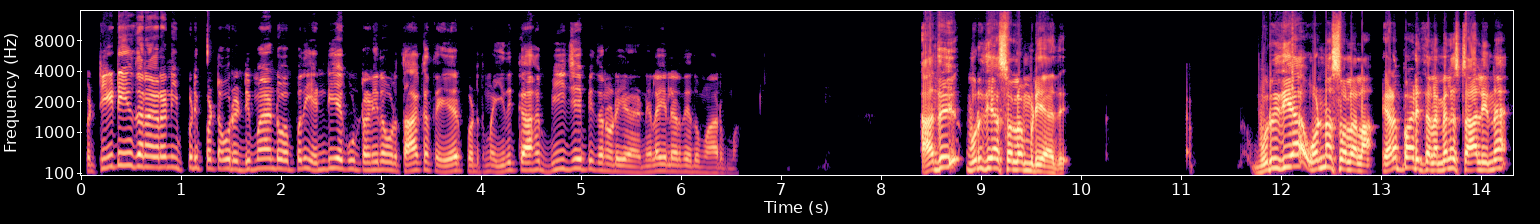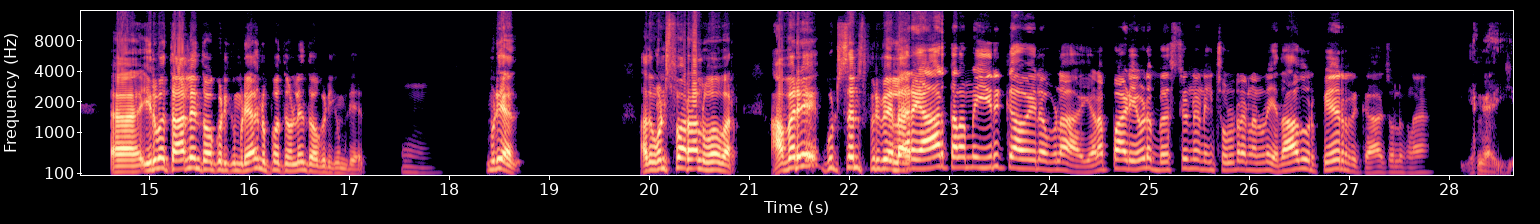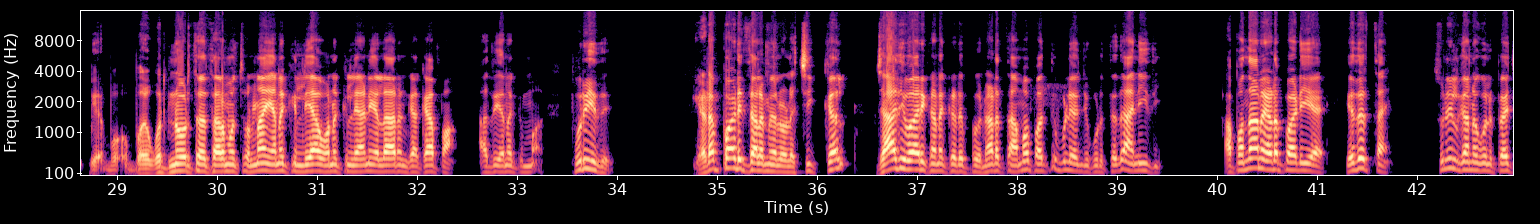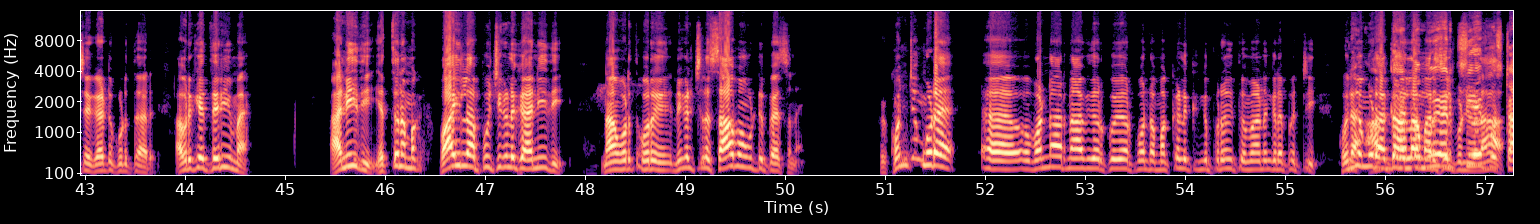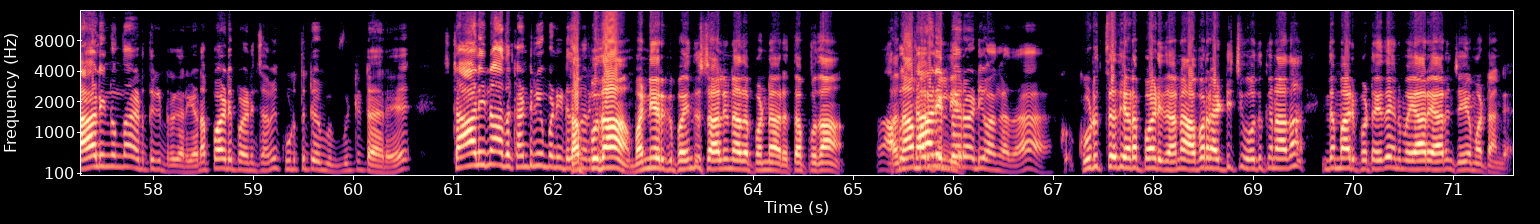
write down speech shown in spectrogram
இப்ப டிடிவி தினகரன் இப்படிப்பட்ட ஒரு டிமாண்ட் வைப்பது என்டிஏ கூட்டணியில ஒரு தாக்கத்தை ஏற்படுத்துமா? இதுக்காக பிஜேபி தன்னுடைய நிலையில இருந்து எதுவும் மாறுமா? அது உறுதியா சொல்ல முடியாது. உறுதியா ஒன்னும் சொல்லலாம். எடப்பாடி தலைமையில ஸ்டாலினை இருபத்தாறுலையும் தோக்கடிக்க முடியாது முப்பத்தொன்னுலையும் தோக்கடிக்க முடியாது. முடியாது. அது ஒன்ஸ் ஃபார் ஆல் ஓவர் அவரே குட் சென்ஸ் பிரிவேல வேற யார் தலைமை இருக்கு அவைலபிளா? எடப்பாடியை விட பெஸ்ட்னு நீங்க சொல்றேன் ஏதாவது ஒரு பேர் இருக்கா? சொல்லுங்களேன். எங்க ஒரு இன்னொருத்தர் தலைமை சொன்னால் எனக்கு இல்லையா உனக்கு இல்லையான்னு எல்லாரும் கேட்பான் அது எனக்கு ம- புரியுது. எடப்பாடி தலைமையில் உள்ள சிக்கல் ஜாதிவாரி கணக்கெடுப்பு நடத்தாமல் பத்து புள்ளி அஞ்சு கொடுத்தது அநீதி. அப்பதான் நான் எடப்பாடியை எதிர்த்தேன். சுனில் கனகுலு பேச்சை கேட்டு கொடுத்தாரு. அவருக்கே தெரியுமே. அநீதி எத்தனை மக் வாயில்லா பூச்சிகளுக்கு அநீதி. நான் ஒருத்த ஒரு நிகழ்ச்சியில் சாபம் விட்டு பேசினேன். கொஞ்சம் கூட வண்ணார் நாவிதர் குயவர் போன்ற மக்களுக்கு இங்க பிரதித்துவம் வேணுங்கிற பற்றி கொஞ்சம் கூட ஸ்டாலினும் தான் எடுத்துக்கிட்டு இருக்காரு. எடப்பாடி பழனிசாமி கொடுத்துட்டு விட்டுட்டாரு. ஸ்டாலினும் அதை கண்டினியூ பண்ணிட்டு தப்பு தான். வன்னியருக்கு பயந்து ஸ்டாலின் அதை பண்ணாரு. தப்பு தான். கொடுத்தது எடப்பாடி தானே. அவர் அடிச்சு ஒதுக்குனாதான் இந்த மாதிரிப்பட்ட இதை நம்ம யாரும் யாரும் செய்ய மாட்டாங்க.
